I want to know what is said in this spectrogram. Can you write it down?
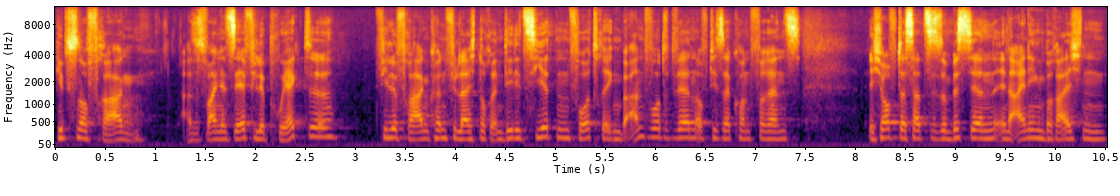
Gibt es noch Fragen? Also es waren jetzt sehr viele Projekte. Viele Fragen können vielleicht noch in dedizierten Vorträgen beantwortet werden auf dieser Konferenz. Ich hoffe, das hat Sie so ein bisschen in einigen Bereichen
